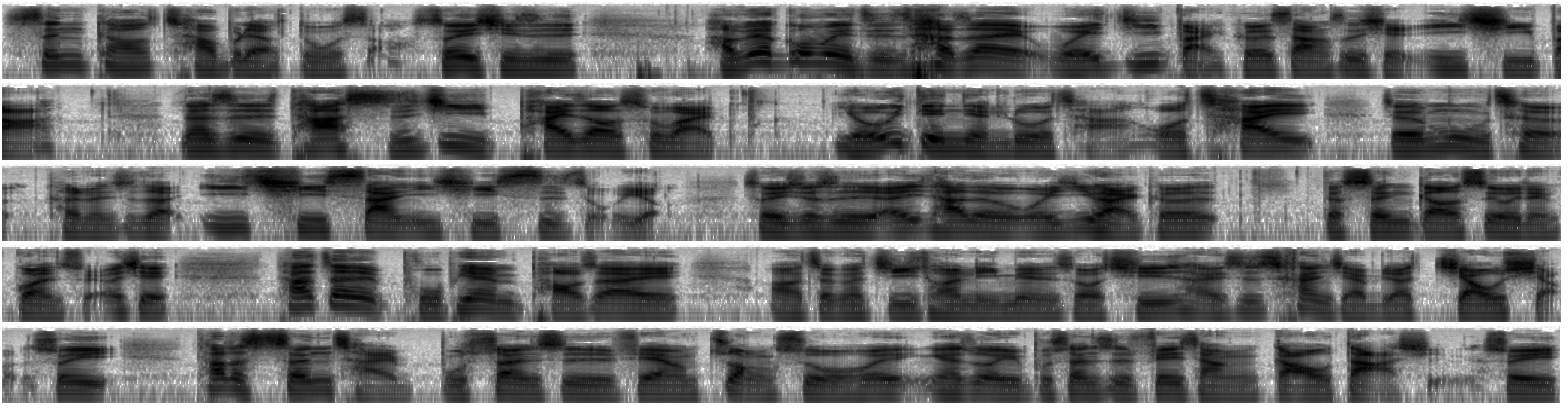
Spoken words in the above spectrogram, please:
身高差不了多少。所以其实海比亚公妹子她在维基百科上是写一七八，但是她实际拍照出来。有一点点落差，我猜就是目测可能就在一七三、一七四左右，所以就是诶，他的维基百科的身高是有点灌水，而且他在普遍跑在啊整个集团里面的时候，其实还是看起来比较娇小，所以他的身材不算是非常壮硕，或应该说也不算是非常高大型，所以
